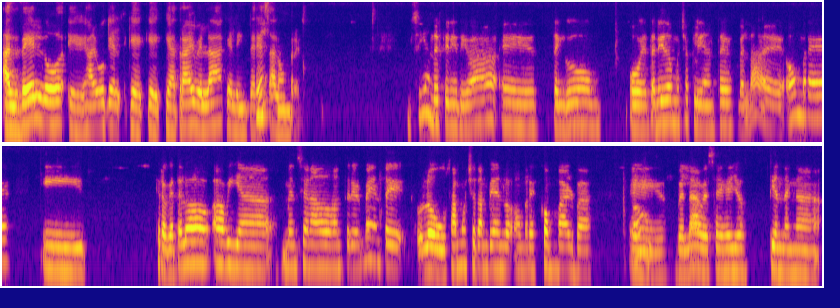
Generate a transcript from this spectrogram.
al verlo es algo que, que, que, atrae, ¿verdad? Que le interesa al hombre. Sí, en definitiva, eh, tengo o he tenido muchos clientes, ¿verdad? hombres y creo que te lo había mencionado anteriormente, lo usan mucho también los hombres con barba, eh, oh. ¿verdad? A veces ellos tienden a,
